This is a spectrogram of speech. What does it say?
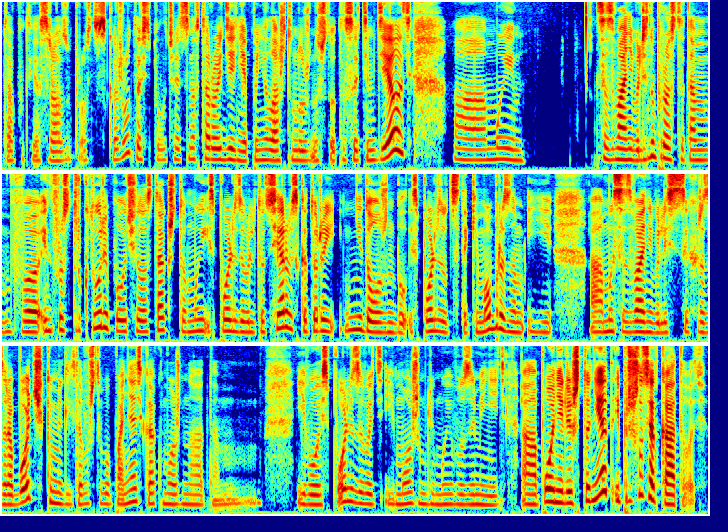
так вот я сразу просто скажу. То есть, получается, на второй день я поняла, что нужно что-то с этим делать. А, мы созванивались. Ну, просто там в инфраструктуре получилось так, что мы использовали тот сервис, который не должен был использоваться таким образом, и а, мы созванивались с их разработчиками для того, чтобы понять, как можно там его использовать и можем ли мы его заменить. А, поняли, что нет, и пришлось откатывать.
